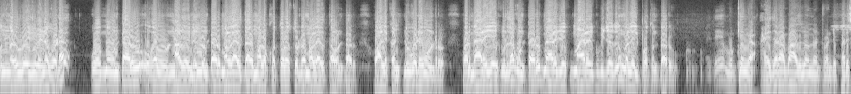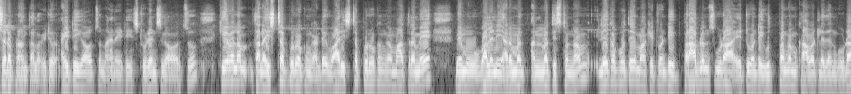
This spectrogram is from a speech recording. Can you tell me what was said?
ఉన్న నలుగురు ఐదుగురైనా కూడా ఉంటారు ఒక నాలుగు నెలలు ఉంటారు మళ్ళీ వెళ్తారు మళ్ళీ కొత్త వస్తుంటారు మళ్ళీ వెళ్తూ ఉంటారు. వాళ్ళకి కంటిన్యూ కూడా ఏమి ఉండరు. వాళ్ళు మ్యారేజ్ చేసుకునే దాకా ఉంటారు మ్యారేజ్ మ్యారేజ్ కుపించేందుకు మళ్ళీ వెళ్ళిపోతుంటారు. అయితే ముఖ్యంగా హైదరాబాద్లో ఉన్నటువంటి పరిసర ప్రాంతాల్లో ఇటు ఐటీ కావచ్చు నాన్ ఐటీ స్టూడెంట్స్ కావచ్చు కేవలం తన ఇష్టపూర్వకంగా అంటే వారి ఇష్టపూర్వకంగా మాత్రమే మేము వాళ్ళని అనుమ అనుమతిస్తున్నాం. లేకపోతే మాకు ఎటువంటి ప్రాబ్లమ్స్ కూడా ఎటువంటి ఉత్పన్నం కావట్లేదని కూడా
